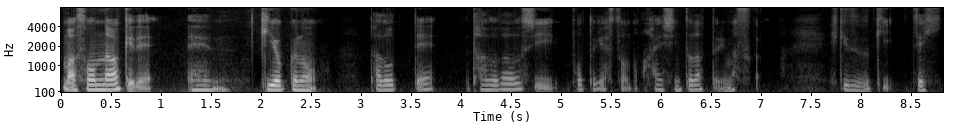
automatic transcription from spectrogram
まあそんなわけで、えー、記憶の辿って、たどたどしいポッドキャストの配信となっておりますが、引き続きぜひ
